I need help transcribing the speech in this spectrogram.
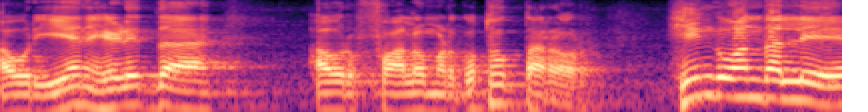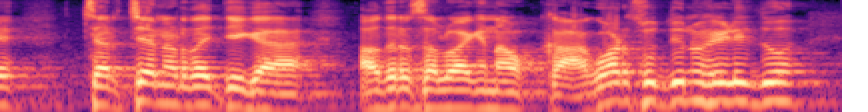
ಅವ್ರು ಏನು ಹೇಳಿದ್ದ ಅವ್ರು ಫಾಲೋ ಮಾಡ್ಕೊತ ಹೋಗ್ತಾರೆ ಅವ್ರು. ಹಿಂಗೆ ಒಂದಲ್ಲಿ ಚರ್ಚೆ ನಡೆದೈತಿ ಈಗ. ಅದರ ಸಲುವಾಗಿ ನಾವು ಕಾಗವಾಡ ಸುದ್ದಿನೂ ಹೇಳಿದ್ದು.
